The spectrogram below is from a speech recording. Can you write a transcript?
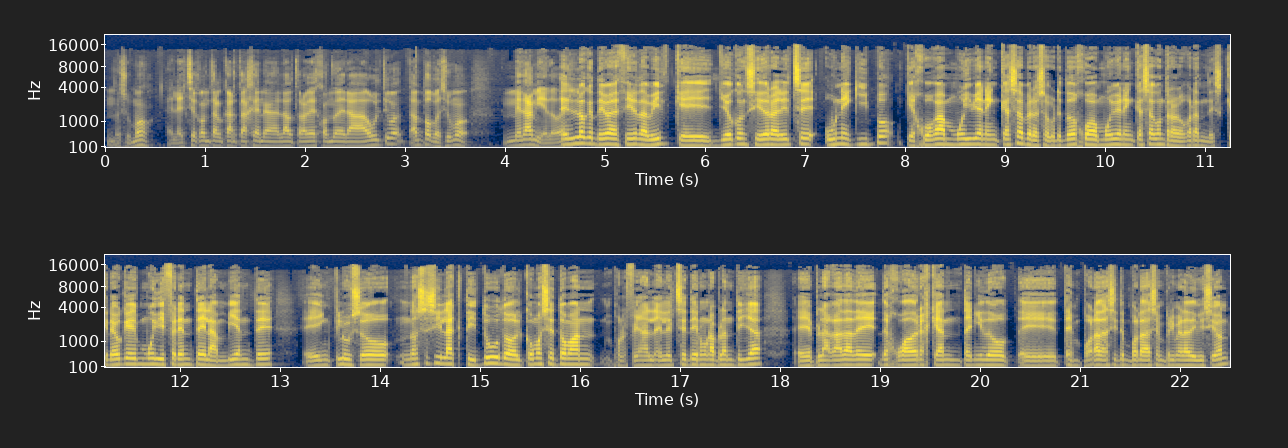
no sumó. El Elche contra el Cartagena la otra vez cuando era último tampoco sumó. Me da miedo. ¿eh? Es lo que te iba a decir, David, que yo considero al Elche un equipo que juega muy bien en casa, pero sobre todo juega muy bien en casa contra los grandes. Creo que es muy diferente el ambiente, e incluso, no sé si la actitud o el cómo se toman. Por el final, el Elche tiene una plantilla eh, plagada de, jugadores que han tenido eh, temporadas y temporadas en primera división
